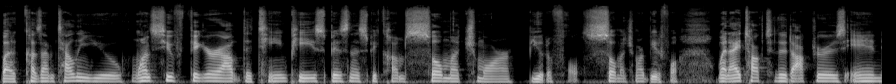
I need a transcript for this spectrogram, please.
But cause I'm telling you, once you figure out the team piece, business becomes so much more beautiful, so much more beautiful. When I talk to the doctors in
